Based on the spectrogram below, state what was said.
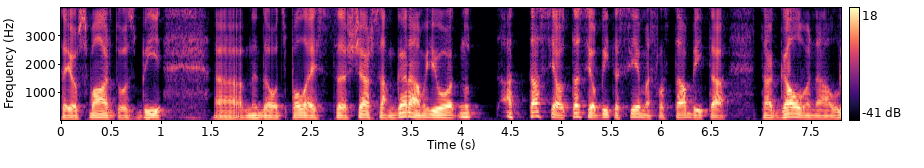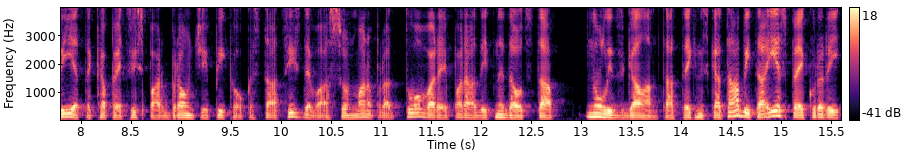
tajos vārdos bija uh, nedaudz palaists šķērsām garām, jo nu, tas jau, tas jau bija tas iemesls, tā bija tā, tā galvenā lieta, kāpēc vispār Brown GP kaut kas tāds izdevās. Un, manuprāt, to varēja parādīt nedaudz tā, nu, līdz galam tā tehniskā. Tā bija tā iespēja, kur arī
